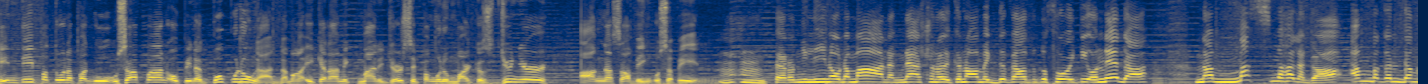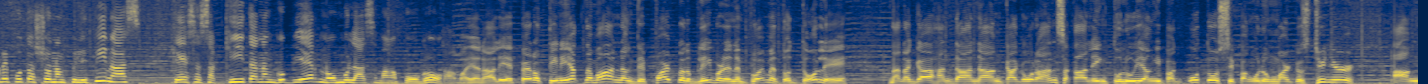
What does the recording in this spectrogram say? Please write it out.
hindi pa ito na pag-uusapan o pinagpupulungan ng mga economic managers si Pangulong Marcos Jr. ang nasabing usapin. Mm, pero nilinaw naman ng National Economic Development Authority o NEDA na mas mahalaga ang magandang reputasyon ng Pilipinas kesa sa kita ng gobyerno mula sa mga pogo. Tama yan, Ali. Pero tiniyak naman ng Department of Labor and Employment o DOLE na naghahanda na ang kagawaran sakaling tuluyang ipag-utos si Pangulong Marcos Jr. ang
